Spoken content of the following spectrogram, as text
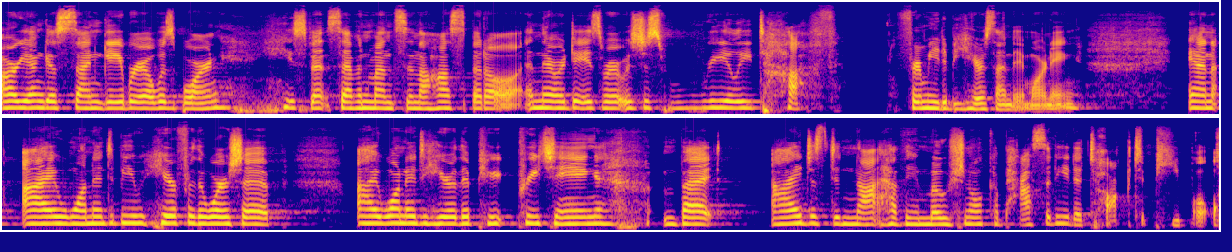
our youngest son, Gabriel, was born. He spent seven months in the hospital, and there were days where it was just really tough for me to be here Sunday morning. And I wanted to be here for the worship. I wanted to hear the pre- preaching, but I just did not have the emotional capacity to talk to people.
